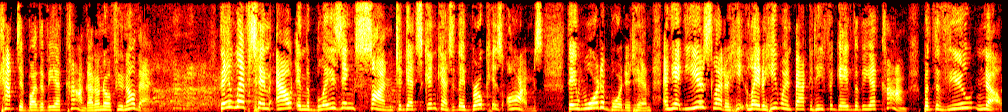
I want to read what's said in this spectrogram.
captive by the Viet Cong. I don't know if you know that. They left him out in the blazing sun to get skin cancer. They broke his arms. They waterboarded him. And yet, years later he, later, he went back and he forgave the Viet Cong. But The View, no.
